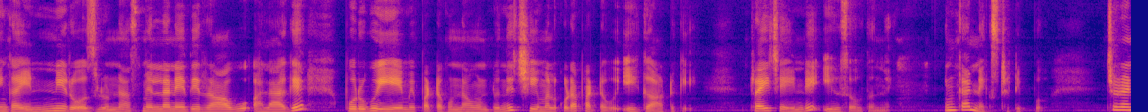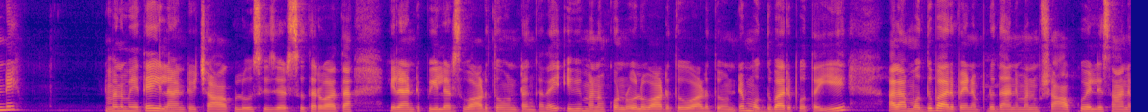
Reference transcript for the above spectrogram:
ఇంకా ఎన్ని రోజులున్నా స్మెల్ అనేది రావు. అలాగే పురుగు ఏమీ పట్టకుండా ఉంటుంది. చీమలు కూడా పట్టవు ఈ ఘాటుకి. ట్రై చేయండి. యూస్ అవుతుంది. ఇంకా నెక్స్ట్ టిప్ చూడండి. మనమైతే ఇలాంటివి చాకులు సిజర్స్ తర్వాత ఇలాంటి పీలర్స్ వాడుతూ ఉంటాం కదా. ఇవి మనం కొన్ని రోజులు వాడుతూ వాడుతూ ఉంటే మొద్దు బారిపోతాయి. అలా మొద్దు బారిపోయినప్పుడు దాన్ని మనం షాప్కి వెళ్ళి సాన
